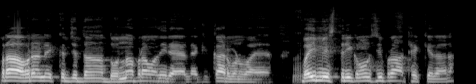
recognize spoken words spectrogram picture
ਭਰਾ ਹੋਰਾਂ ਨੇ ਇੱਕ ਜਿੱਦਾਂ ਦੋਨਾਂ ਭਰਾਵਾਂ ਦੀ ਰਾਇ ਲੈ ਕੇ ਘਰ ਬਣਵਾਇਆ ਬਾਈ ਮਿਸਤਰੀ ਕੌਣ ਸੀ ਭਰਾ ਠੇਕੇਦਾਰ?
